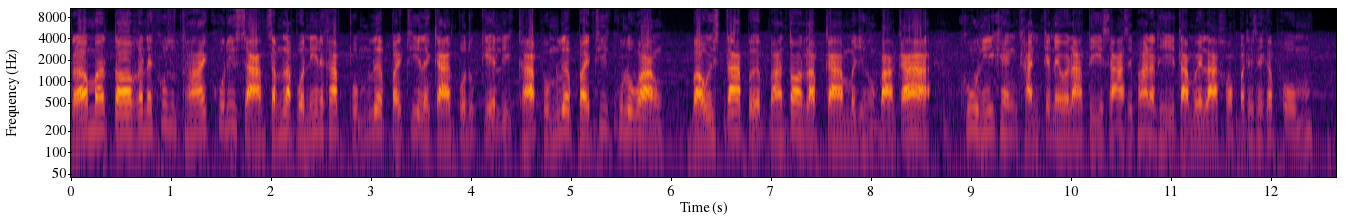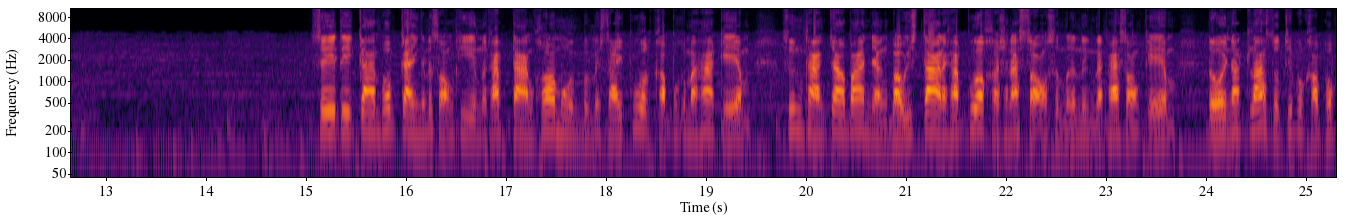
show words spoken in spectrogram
เรามาต่อกันในคู่สุดท้ายคู่ที่ 3สำหรับวันนี้นะครับ ผมเลือกไปที่รายการโปรตุเกสลีกครับ ผมเลือกไปที่คู่ระหว่างบาวิสตาเปิดบ้านต้อนรับการมาเยือนของบาก้า คู่นี้แข่งขันกันในเวลาตี35นาทีตามเวลาของประเทศไทยครับผม สถิติการพบกันของทั้งสองทีมนะครับตามข้อมูลบนเว็บไซต์พวกเขาพบกันมา 5 เกม ซึ่งทางเจ้าบ้านอย่างบาวิสตานะครับพวกเขาชนะ 2 เสมอ 1 และแพ้ 2 เกม โดยนัดล่าสุดที่พวกเขาพบ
